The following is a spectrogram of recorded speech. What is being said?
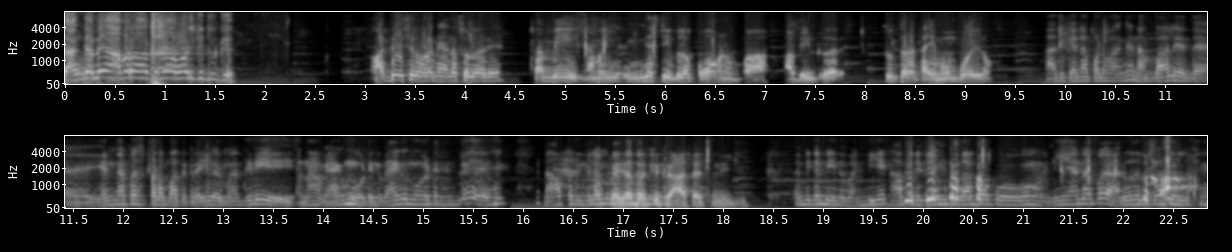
சங்கமே அபராதத்துல ஓடிக்கிட்டு இருக்கு. அட்வைசர் உடனே என்ன சொல்லுவாரு? தம்பி நம்ம இண்டஸ்ட்ரிக்குள்ள போகணும்ப்பா அப்படின்றாரு. சுத்துற டைமும் போயிரும். அதுக்கு என்ன பண்ணுவாங்க? நம்மளால இந்த என்எஃப்எஸ் படம் பார்த்த டிரைவர் மாதிரி அண்ணா வேகமா ஓட்டுங்க வேகமா ஓட்டுங்கன்ட்டு நாற்பது கிலோமீட்டர் தம்பி தம்பி இந்த வண்டியே நாற்பது கிலோமீட்டர் தான்ப்பா போகும். நீ என்னப்பா அறுபதுல போ சொல்லு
